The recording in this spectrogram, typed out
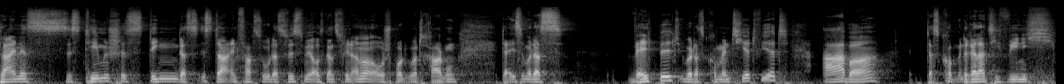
kleines systemisches Ding. Das ist da einfach so, das wissen wir aus ganz vielen anderen Eurosport-Übertragungen. Da ist immer das Weltbild, über das kommentiert wird, aber das kommt mit relativ wenig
